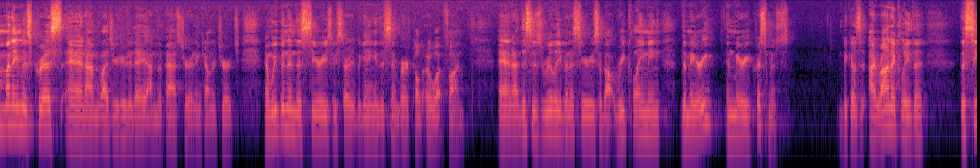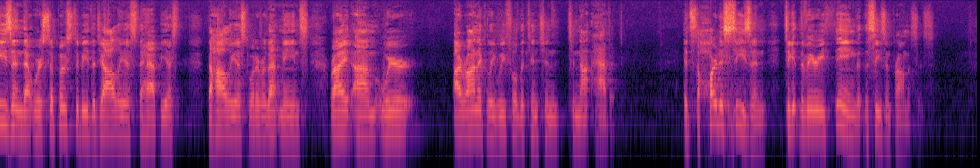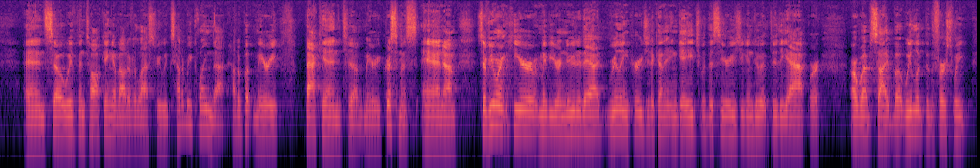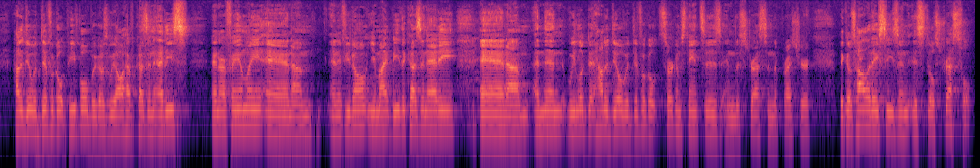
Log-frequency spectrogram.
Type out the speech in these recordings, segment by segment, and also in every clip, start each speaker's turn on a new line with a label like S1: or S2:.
S1: My name is Chris, and I'm glad you're here today. I'm the pastor at Encounter Church. And we've been in this series we started at the beginning of December called Oh What Fun. And uh, this has really been a series about reclaiming the Merry and Merry Christmas. Because ironically, the, the season that we're supposed to be the jolliest, the happiest, the holliest, whatever that means, right? Um, we're, ironically, we feel the tension to not have it. It's the hardest season to get the very thing that the season promises. And so we've been talking about over the last three weeks how to reclaim that, how to put Merry back into Merry Christmas. And um, so if you weren't here, maybe you're new today, I'd really encourage you to kind of engage with the series. You can do it through the app or our website. But we looked at the first week how to deal with difficult people because we all have cousin Eddies in our family, and um, and if you don't, you might be the cousin Eddie. And um, and then we looked at how to deal with difficult circumstances and the stress and the pressure, because holiday season is still stressful.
